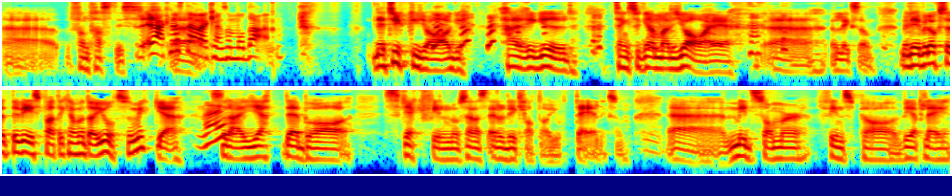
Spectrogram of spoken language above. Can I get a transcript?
Eh, fantastisk. Räknas den Eh, verkligen som modern? Det tycker jag. Herregud. Tänk så gammal jag är. Eh, liksom. Men det är väl också ett bevis på att det kanske inte har gjort så mycket Nej. sådär jättebra skräckfilm de senaste, eller det är klart det har gjort det. Liksom. Eh, Midsommar finns på Viaplay,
